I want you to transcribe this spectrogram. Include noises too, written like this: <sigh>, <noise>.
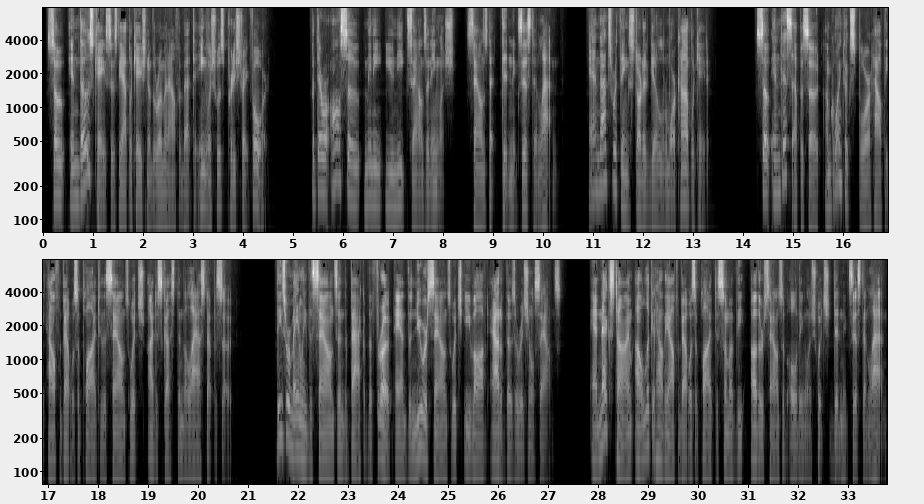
so, in those cases, the application of the Roman alphabet to English was pretty straightforward. But there were also many unique sounds in English, sounds that didn't exist in Latin. And that's where things started to get a little more complicated. So, in this episode, I'm going to explore how the alphabet was applied to the sounds which I discussed in the last episode. These were mainly the sounds in the back of the throat and the newer sounds which evolved out of those original sounds. And next time, I'll look at how the alphabet was applied to some of the other sounds of Old English which didn't exist in Latin.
